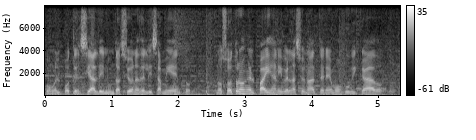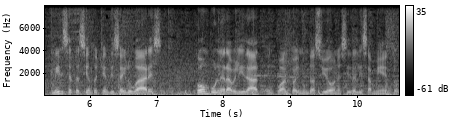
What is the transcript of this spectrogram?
con el potencial de inundaciones, deslizamiento. Nosotros en el país a nivel nacional tenemos ubicados 1.786 lugares con vulnerabilidad en cuanto a inundaciones y deslizamientos.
